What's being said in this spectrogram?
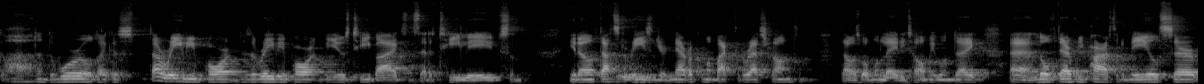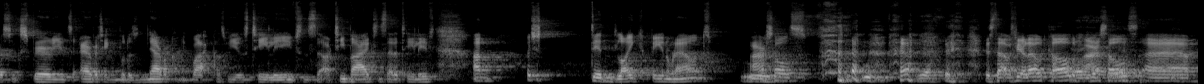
God, and the world, like, is that really important? Is it really important we use tea bags instead of tea leaves? And, you know, that's the reason you're never coming back to the restaurant. And that was what one lady told me one day. Uh, loved every part of the meal, service, experience, everything, but is never coming back because we use tea leaves instead, or tea bags instead of tea leaves. And I just didn't like being around mm. arseholes. Is that what you're allowed to call them? Yeah, arseholes. Yeah, um,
